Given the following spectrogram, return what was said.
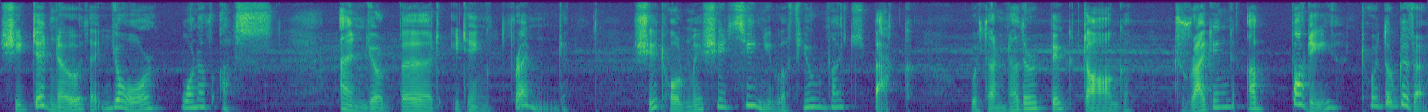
she did know that you're one of us, and your bird-eating friend. She told me she'd seen you a few nights back with another big dog dragging a body toward the river.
